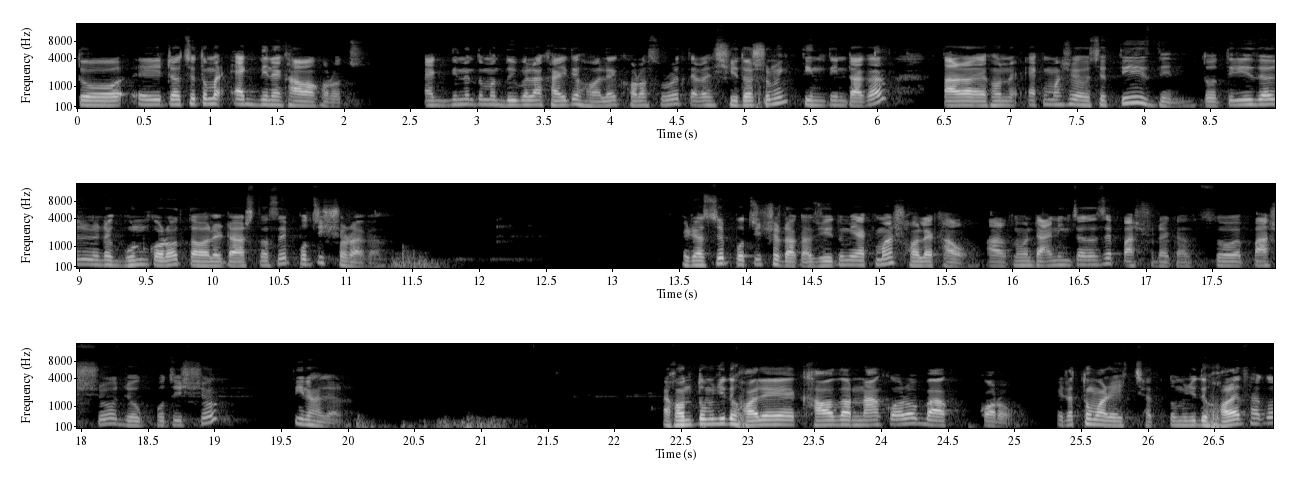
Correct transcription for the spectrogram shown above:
তো এইটা হচ্ছে তোমার একদিনে খাওয়া খরচ। একদিনে তোমার দুই বেলা খাইতে হলে খরচ পড়বে তেরাশি দশমিক তিন তিন টাকা। তার এখন এক মাসে হচ্ছে তিরিশ দিন। তো তিরিশ দিন এটা গুণ করো, তাহলে এটা আসতে আসতে পঁচিশশো টাকা। এটা হচ্ছে পঁচিশশো টাকা। যদি তুমি এক মাস হলে খাও, আর তোমার ডাইনিং চার্জ আছে পাঁচশো টাকা। তো পাঁচশো যোগ পঁচিশশো, তিন হাজার। এখন তুমি যদি হলে খাওয়া দাওয়া না করো বা করো, এটা তোমার ইচ্ছা। তুমি যদি হলে থাকো,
